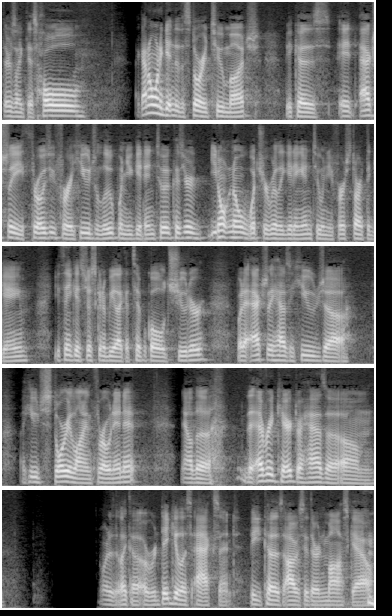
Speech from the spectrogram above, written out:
there's like this whole like I don't want to get into the story too much because it actually throws you for a huge loop when you get into it because you're you don't know what you're really getting into when you first start the game. You think it's just going to be like a typical old shooter, but it actually has a huge uh, a huge storyline thrown in it. Now the the every character has a um what is it like a, a ridiculous accent because obviously they're in Moscow.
